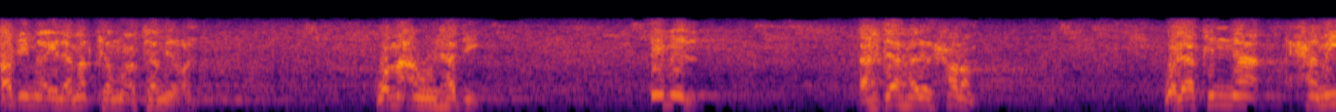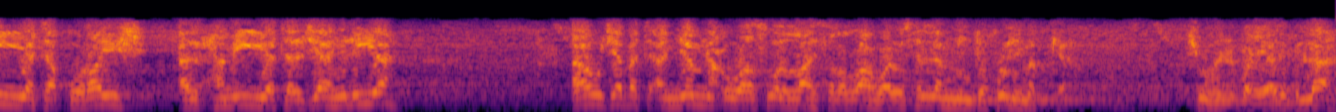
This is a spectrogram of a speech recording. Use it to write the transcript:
قدم إلى مكة معتمرا ومعه الهدي إبل أهداها للحرم. ولكن حمية قريش الحمية الجاهلية أوجبت أن يمنعوا رسول الله صلى الله عليه وسلم من دخول مكة. شوف والعياذ بالله.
